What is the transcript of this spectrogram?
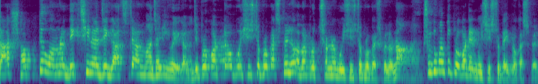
তা সত্ত্বেও আমরা দেখছি না যে গাছটা মাঝারি হয়ে গেল, যে প্রকটটাও বৈশিষ্ট্য প্রকাশ পেল, আবার প্রচ্ছন্ন বৈশিষ্ট্য প্রকাশ পেল। না, শুধুমাত্র প্রকটের বৈশিষ্ট্যটাই প্রকাশ পেল।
